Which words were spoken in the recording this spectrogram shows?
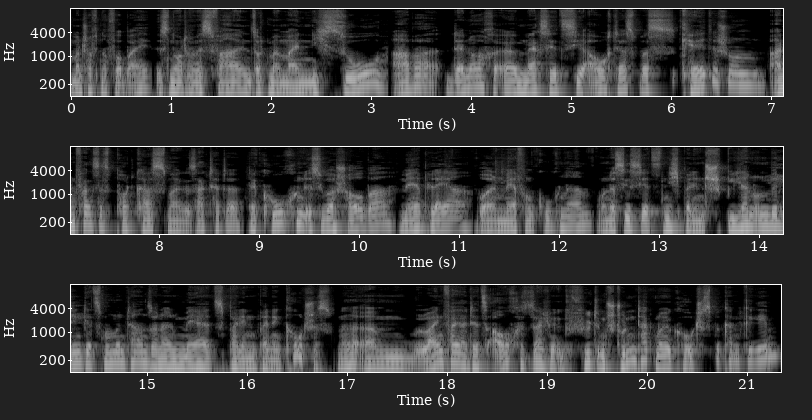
Mannschaft noch vorbei. Ist Nordrhein-Westfalen, sollte man meinen, nicht so. Aber dennoch äh, merkst du jetzt hier auch das, was Kälte schon anfangs des Podcasts mal gesagt hatte. Der Kuchen ist überschaubar. Mehr Player wollen mehr vom Kuchen haben. Und das siehst du jetzt nicht bei den Spielern unbedingt jetzt momentan, sondern mehr jetzt bei den, bei den Coaches. Ne? Ähm, Rheinfire hat jetzt auch, sag ich mal, gefühlt im Stundentag neue Coaches bekannt gegeben.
